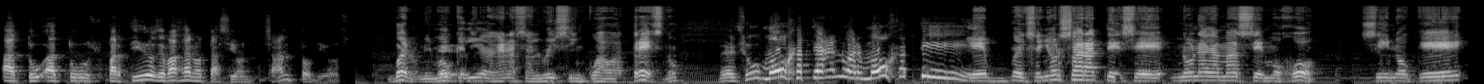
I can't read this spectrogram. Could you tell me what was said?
a, tu, a tus partidos de baja anotación, santo Dios. Bueno, ni modo eh, que diga gana San Luis 5 a 3, ¿no? Eso, mójate, Anuar, mójate. Eh, el señor Zárate se, no nada más se mojó, sino que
